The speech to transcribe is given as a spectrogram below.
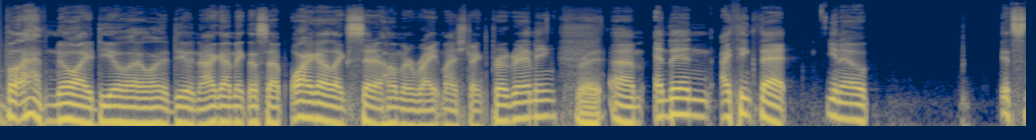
but I have no idea what I want to do. Now I gotta make this up, or I gotta like sit at home and write my strength programming. Right. Um, and then I think that you know, it's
